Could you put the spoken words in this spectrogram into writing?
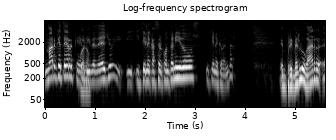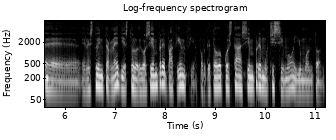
marketer que vive de ello y, tiene que hacer contenidos y tiene que vender. En primer lugar, eh, en esto de Internet, y esto lo digo siempre, paciencia, porque todo cuesta siempre muchísimo y un montón.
